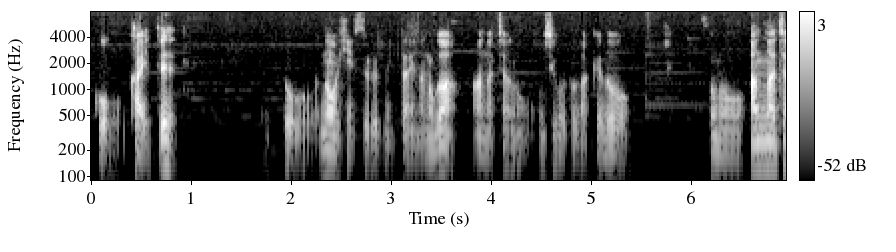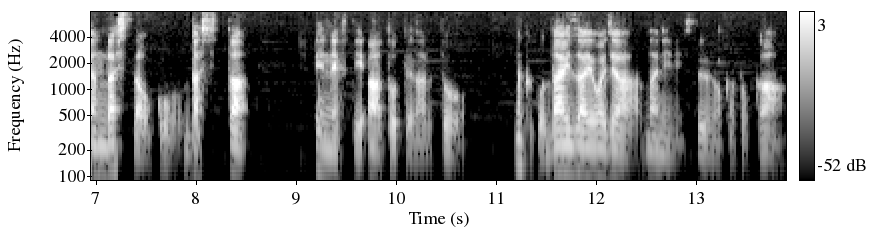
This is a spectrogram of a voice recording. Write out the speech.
こう、書いて、えっと、納品するみたいなのが、アンナちゃんのお仕事だけど、その、アンナちゃんらしさをこう、出した NFT アートってなると、なんかこう、題材はじゃあ何にするのかとか、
